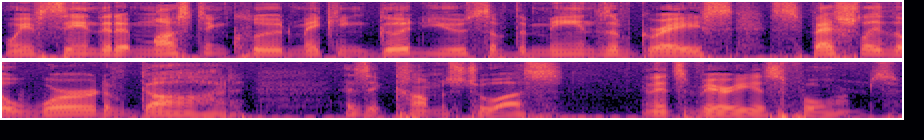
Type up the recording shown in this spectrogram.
We've seen that it must include making good use of the means of grace, especially the Word of God, as it comes to us in its various forms.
